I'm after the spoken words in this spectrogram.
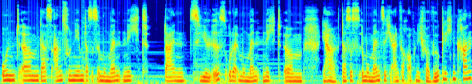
und ähm, das anzunehmen, dass es im Moment Moment nicht dein Ziel ist oder im Moment nicht, ähm, ja, dass es im Moment sich einfach auch nicht verwirklichen kann.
